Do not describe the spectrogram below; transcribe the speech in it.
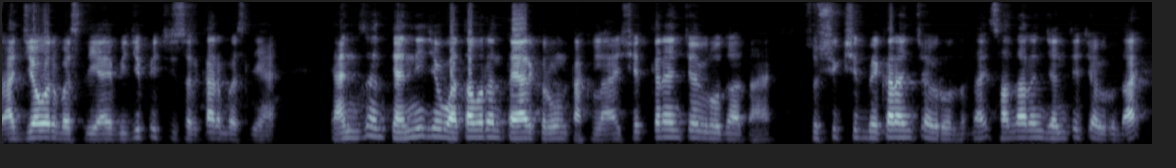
राज्यावर बसली आहे बीजेपीची सरकार बसली आहे त्यांचं त्यांनी जे वातावरण तयार करून टाकलं आहे शेतकऱ्यांच्या विरोधात आहे सुशिक्षित बेकारांच्या विरोधात आहे साधारण जनतेच्या विरोधात आहे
